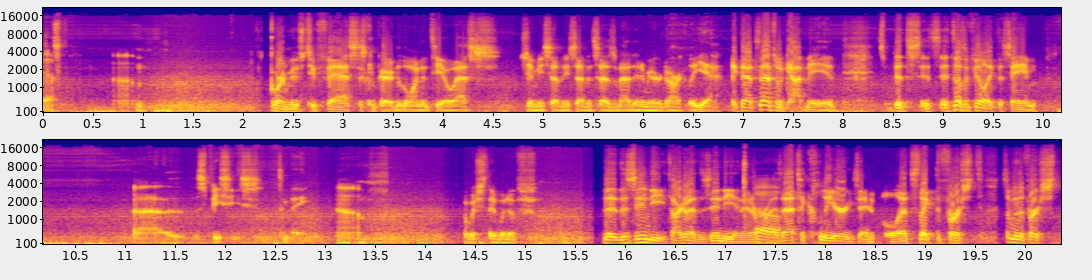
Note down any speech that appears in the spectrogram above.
Yeah. Gorn moves too fast as compared to the one in TOS. Jimmy seventy seven says about or Darkly. Yeah, like that's that's what got me. It, it's it's it doesn't feel like the same uh, species to me. Um, I wish they would have. The, the Xindi, talking about the Xindi and Enterprise, Oh. that's a clear example. That's like the first, some of the first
